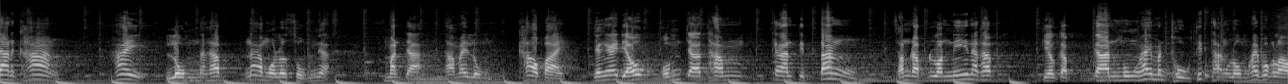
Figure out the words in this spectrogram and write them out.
ด้านข้างให้ลมนะครับ หน้ามรสุมเนี่ยมันจะทำให้ลมเข้าไป ยังไงเดี๋ยวผมจะทำการติดตั้งสำหรับลอนนี้นะครับ เกี่ยวกับการมุงให้มันถูกทิศทางลมให้พวกเรา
